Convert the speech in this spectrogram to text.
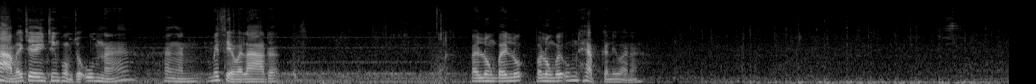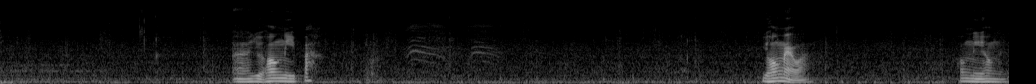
หาไม่เจอจริงๆผมจะอุ้มนะ ถ้างั้นไม่เสียเวลาด้วย ไปลงไปลุไปลงไปอุ้มแท็บกันดีกว่านะ อ่า อยู่ห้องนี้ปะอยู่ห้องไหนวะ ห้องนี้ห้องนี้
